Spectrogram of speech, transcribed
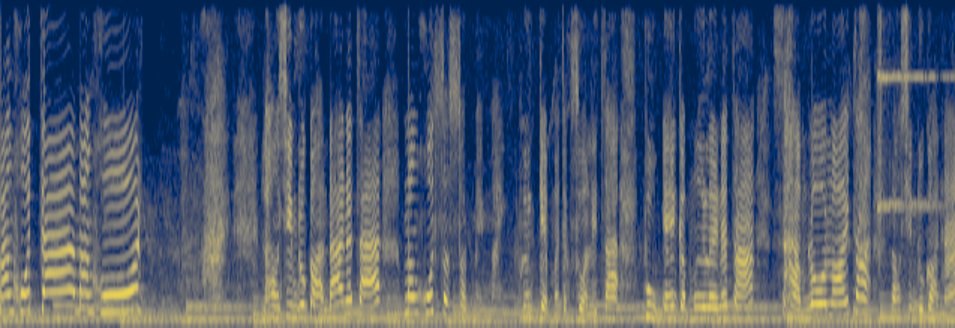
มังคุดจ้า มังคุด ลองชิมดูก่อนได้นะจ๊ะ มังคุดสดๆ ใหม่ๆ เพิ่งเก็บมาจากสวนเลยจ้าปลูกเองกับมือเลยนะจ๊ะสามโลร้อยจ้าลองชิมดูก่อนนะ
